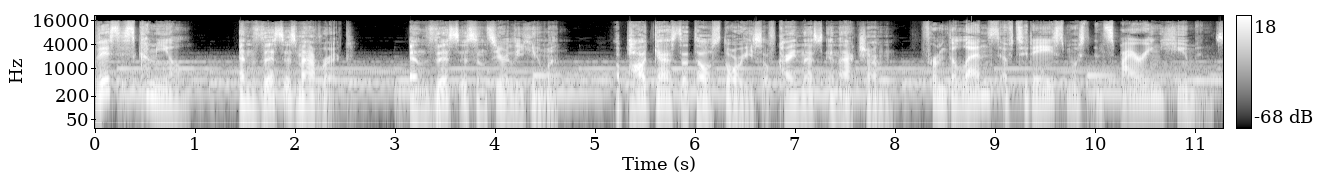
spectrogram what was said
This is Camille. And this is Maverick. And this is Sincerely Human, a podcast that tells stories of kindness in action from the lens of today's most inspiring humans.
